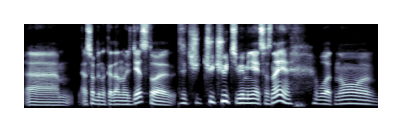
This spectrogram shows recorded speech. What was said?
Э, особенно когда оно с детства. Это чуть-чуть тебе меняет сознание, вот, но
